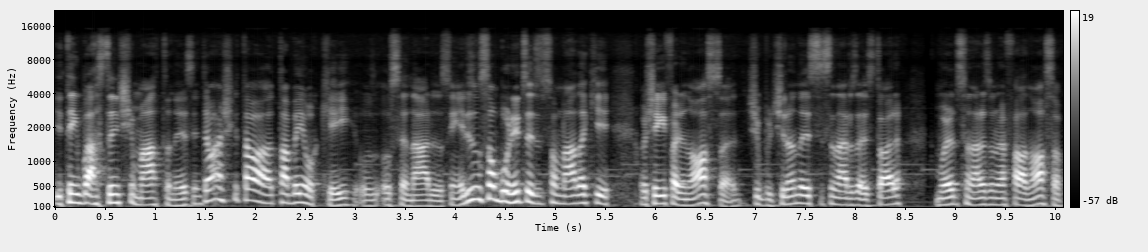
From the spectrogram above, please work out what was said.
E tem bastante mato nesse. Então eu acho que tá, tá bem ok os, os cenários, assim. Eles não são bonitos, eles não são nada que. Eu cheguei e falei, nossa, tipo, tirando esses cenários da história, a maioria dos cenários eu não ia falar, nossa,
